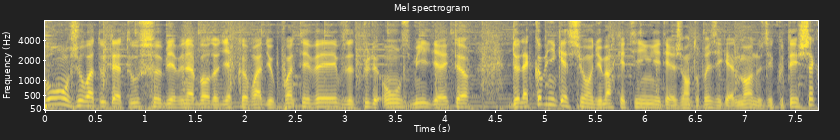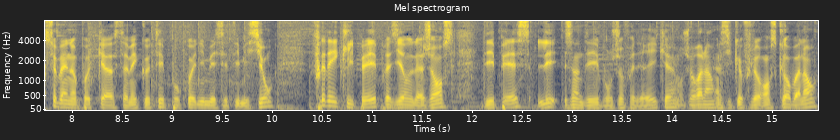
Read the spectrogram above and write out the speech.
Bonjour à toutes et à tous, bienvenue à bord de DIRCOMRadio.tv. Vous êtes plus de 11 000 directeurs de la communication et du marketing et dirigeants d'entreprise également à nous écouter chaque semaine en podcast. À mes côtés pour co-animer cette émission, Frédéric Lippé, président de l'agence DPS Les Indés. Bonjour Frédéric. Bonjour Alain. Ainsi que Florence Corbalan,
